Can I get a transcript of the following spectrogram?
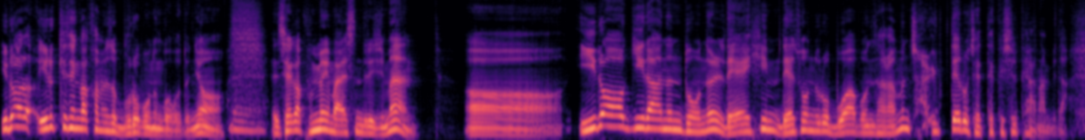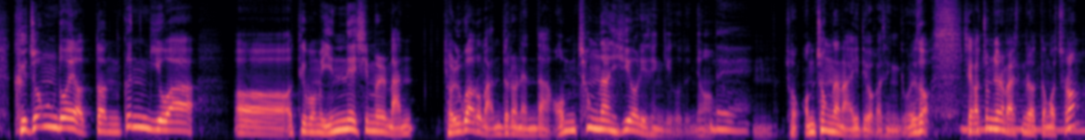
이러, 이렇게 생각하면서 물어보는 거거든요. 네. 제가 분명히 말씀드리지만 어 1억이라는 돈을 내 힘, 내 손으로 모아본 사람은 절대로 재테크 실패 안 합니다. 그 정도의 어떤 끈기와 어 어떻게 보면 인내심을 만, 결과로 만들어낸다. 엄청난 희열이 생기거든요. 네. 음, 저- 엄청난 아이디어가 생기고. 그래서 제가 좀 전에 말씀드렸던 것처럼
